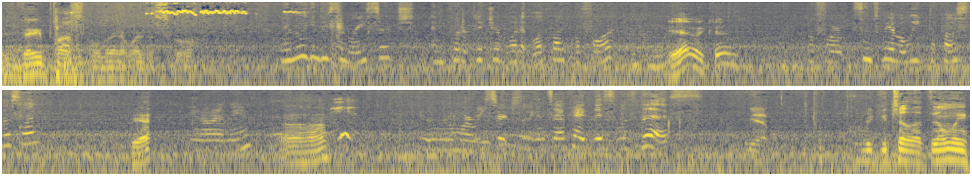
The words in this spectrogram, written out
It's very possible that it was a school. Maybe we can do some research and put a picture of what it looked like before. Yeah, we could. Before, since we have a week to post this one. Yeah. You know what I mean? Uh huh. Do a little more research so we can say, okay, this was this. Yep. We could tell that the only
